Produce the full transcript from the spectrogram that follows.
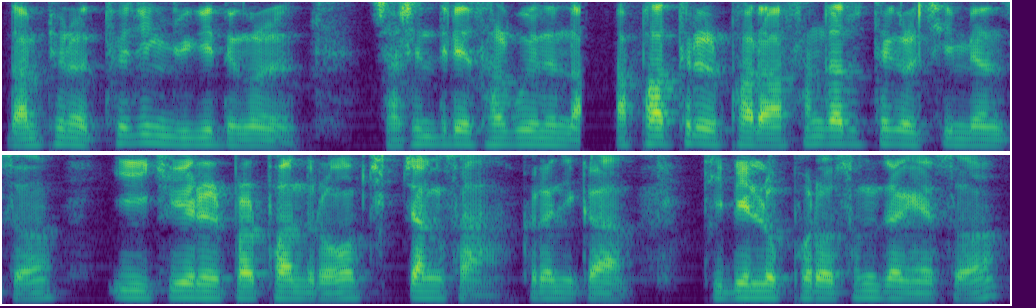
남편의 퇴직유기 등을 자신들이 살고 있는 아파트를 팔아 상가주택을 지으면서 이 기회를 발판으로 직장사 그러니까 디벨로퍼로 성장해서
